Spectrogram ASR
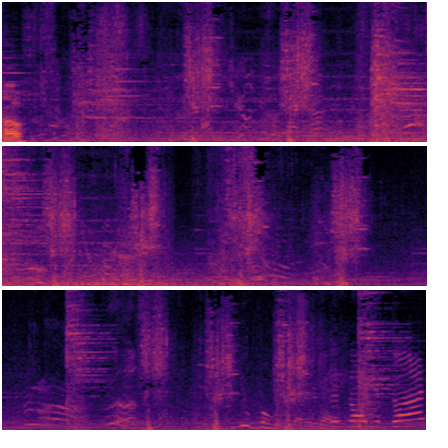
tough. You won't get away. This all you've got?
